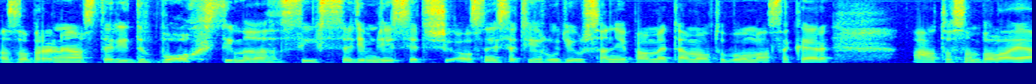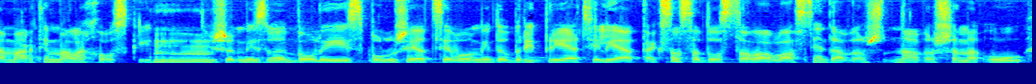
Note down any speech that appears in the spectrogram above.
a zobrali nás tedy dvoch z tým asi 70 či 80 ľudí, už sa nepamätám, ale to bol masaker. A to som bola ja, Martin Malachovský. Mm-hmm. Čiže my sme boli spolužiaci, veľmi dobrí priatelia. Tak som sa dostala vlastne na VŠMU,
